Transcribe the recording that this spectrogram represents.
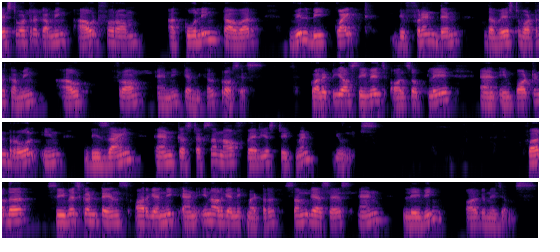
wastewater coming out from a cooling tower will be quite different than the wastewater coming out from any chemical process. Quality of sewage also play an important role in design and construction of various treatment units. Further, sewage contains organic and inorganic matter, some gases and living organisms.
